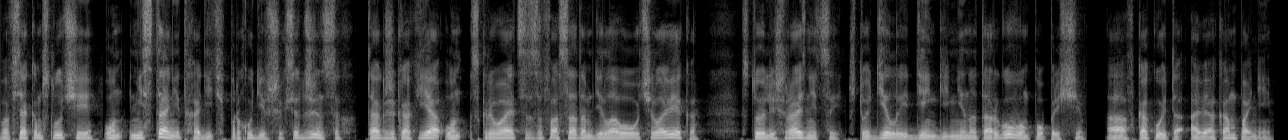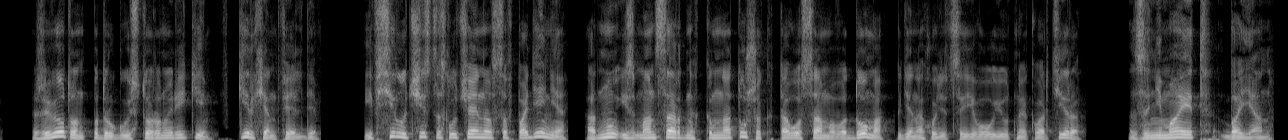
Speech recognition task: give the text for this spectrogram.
Во всяком случае, он не станет ходить в прохудившихся джинсах. Так же, как я, он скрывается за фасадом делового человека, с той лишь разницей, что делает деньги не на торговом поприще, а в какой-то авиакомпании. Живет он по другую сторону реки, в Кирхенфельде. И в силу чисто случайного совпадения, одну из мансардных комнатушек того самого дома, где находится его уютная квартира, занимает Баян.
